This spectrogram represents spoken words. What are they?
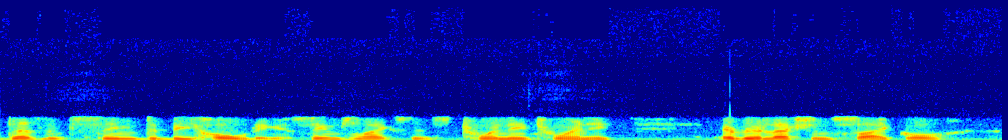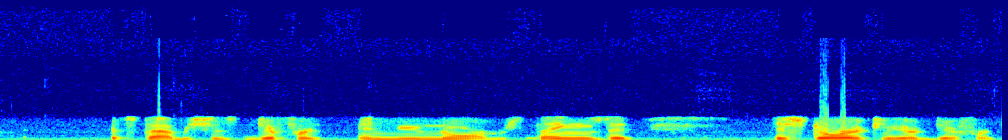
doesn't seem to be holding. It seems like since 2020, every election cycle establishes different and new norms, things that historically are different.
